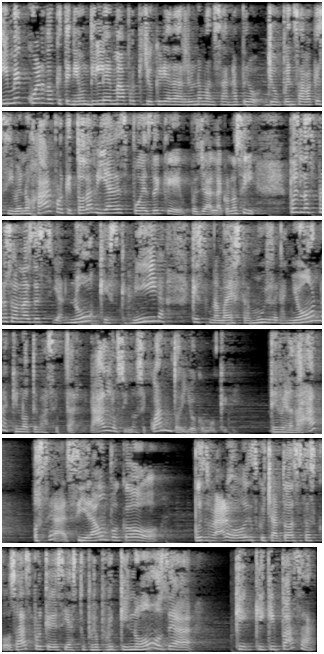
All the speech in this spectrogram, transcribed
y me acuerdo que tenía un dilema porque yo quería darle una manzana, pero yo pensaba que se iba a enojar porque todavía después de que pues ya la conocí, pues las personas decían, no, que es que mira, que es una maestra muy regañona, que no te va a aceptar regalos y no sé cuánto. Y yo como que, ¿de verdad? O sea, sí era un poco, pues raro escuchar todas estas cosas porque decías tú, pero ¿por qué no? O sea, ¿qué, qué, qué pasa?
